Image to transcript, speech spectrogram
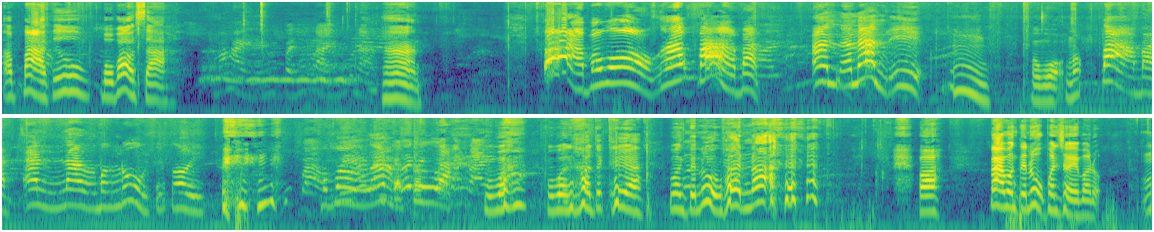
เอาป้าคือโบเบ้าซาฮ่านป้าบบอกนะป้าบัดอันอันนั่นอีกอืมบบอกเนาะป้าบัดอันนั่งเบังดูสิก่อยมาเบิ่งแล้วจะตัวบเบิ่งบเบิ่งเขาจะเถื่อเบิ่งแต่ลูกเพิ่นเนาะ พอป้าเบิ่งแต่ลูกเพิ่นเฉยบ่ลูกอื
